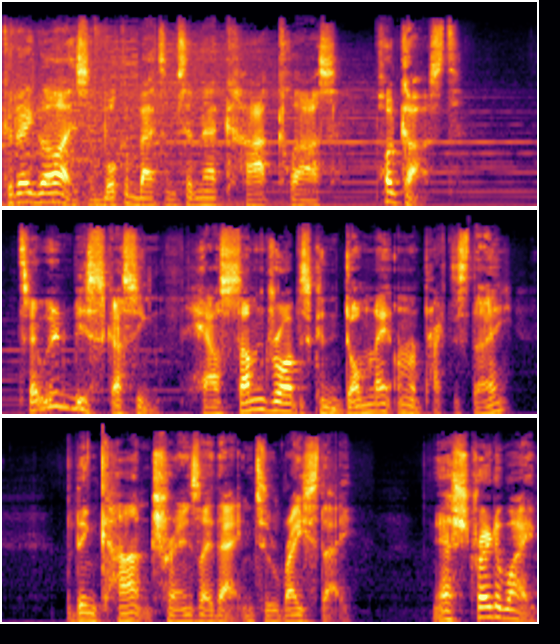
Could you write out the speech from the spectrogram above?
G'day, guys, and welcome back to the Setting Our Kart Class podcast. Today, we're going to be discussing how some drivers can dominate on a practice day, but then can't translate that into race day. Now, straight away,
